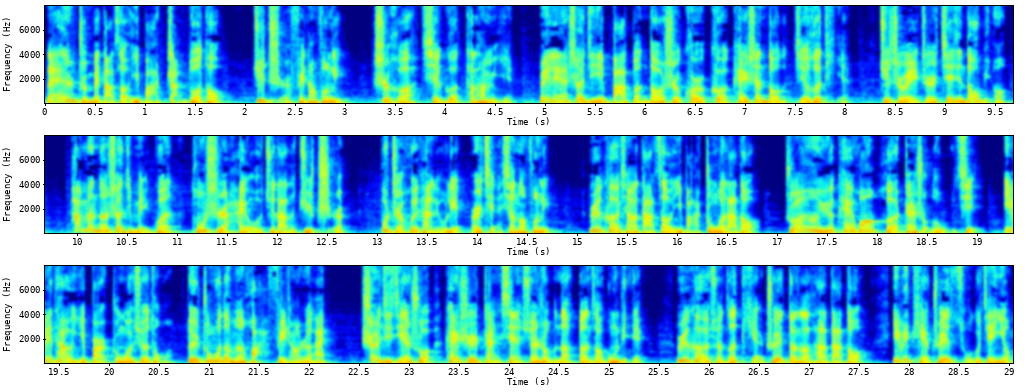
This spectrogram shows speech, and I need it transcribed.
莱恩准备打造一把斩剁刀，锯齿非常锋利，适合切割榻榻米。威廉设计一把短刀是库尔克开山刀的结合体，锯齿位置接近刀柄。他们的设计美观，同时还有巨大的锯齿。不止挥砍流利，而且相当锋利。瑞克想要打造一把中国大刀，主要用于开荒和斩首的武器，因为他有一半中国血统，对中国的文化非常热爱。设计结束，开始展现选手们的锻造功底。瑞克选择铁锤锻造他的大刀，因为铁锤足够坚硬，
